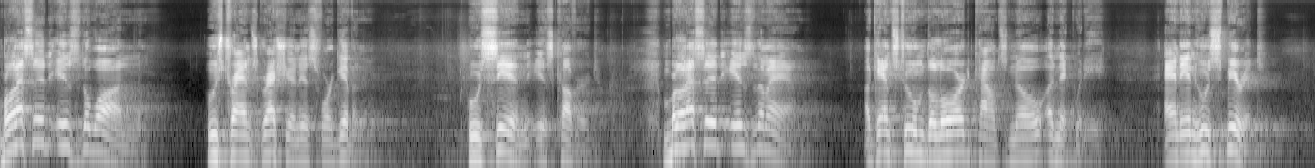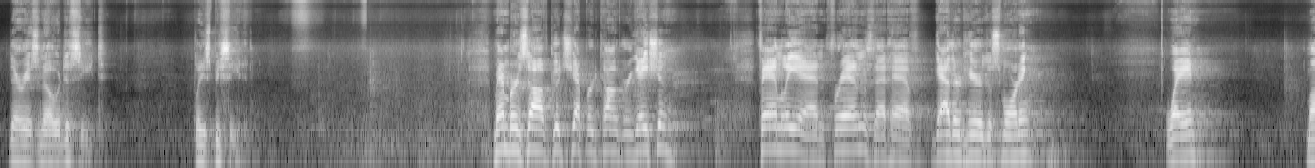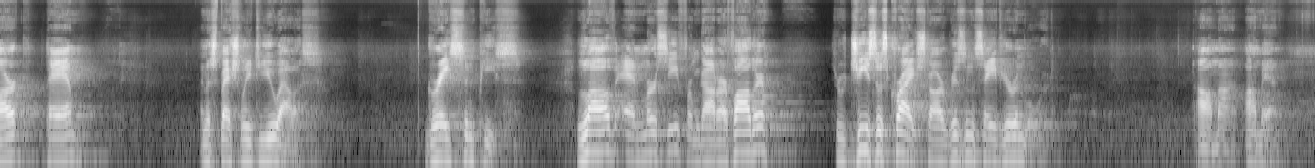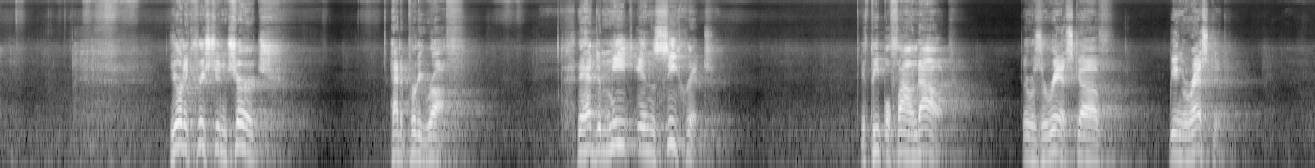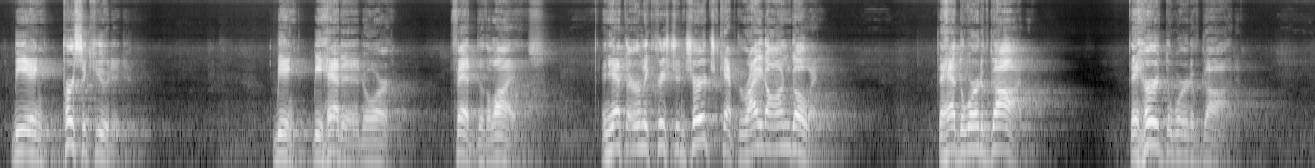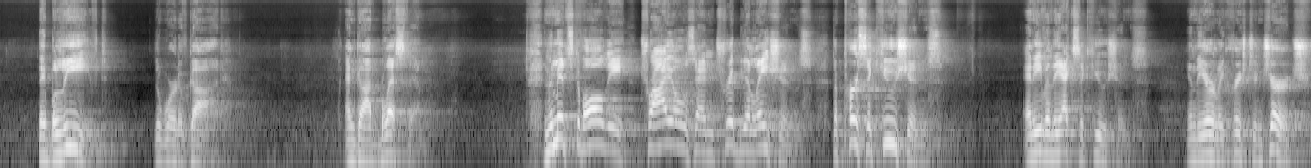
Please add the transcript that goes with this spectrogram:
Blessed is the one whose transgression is forgiven, whose sin is covered. Blessed is the man against whom the Lord counts no iniquity, and in whose spirit there is no deceit. Please be seated. Members of Good Shepherd congregation, family and friends that have gathered here this morning, Wayne, Mark, Pam, and especially to you, Alice, grace and peace, love and mercy from God our Father through Jesus Christ, our risen Savior and Lord. Amen. Amen. The early Christian church had it pretty rough. They had to meet in secret. If people found out, there was a risk of being arrested, being persecuted, being beheaded, or fed to the lions. And yet, the early Christian church kept right on going. They had the Word of God, they heard the Word of God, they believed the Word of God, and God blessed them. In the midst of all the trials and tribulations, the persecutions, and even the executions in the early Christian church,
